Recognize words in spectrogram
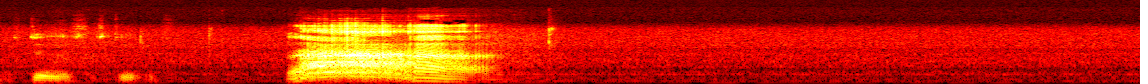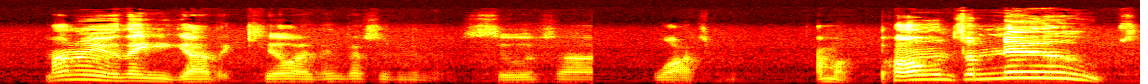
Let's do this. Let's do this. Ah! I don't even think he got the kill. I think that should have been a suicide. Watch me. I'm gonna pwn some noobs!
